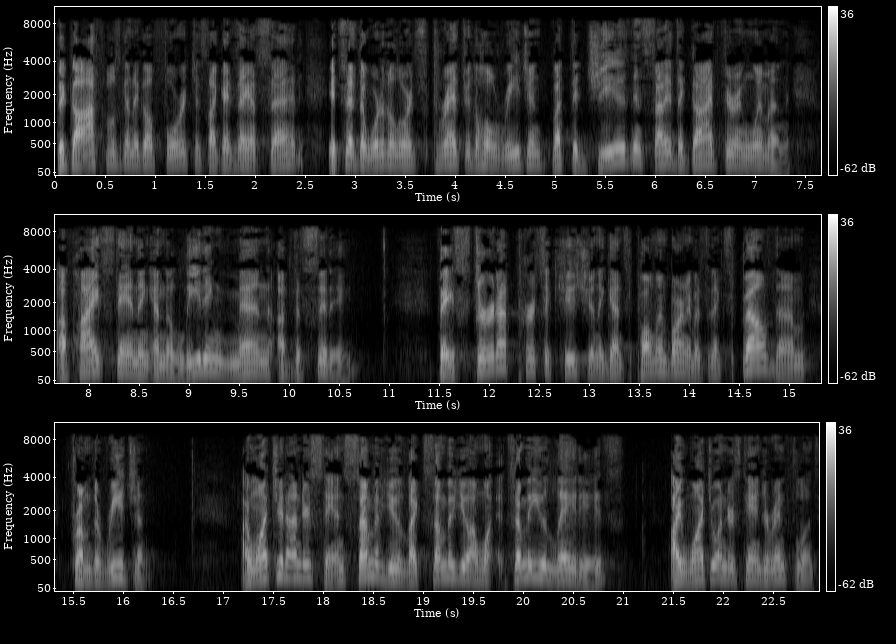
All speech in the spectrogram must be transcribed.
The gospel is going to go forward, just like Isaiah said. It says the word of the Lord spread through the whole region, but the Jews incited the God-fearing women of high standing and the leading men of the city they stirred up persecution against Paul and Barnabas and expelled them from the region. I want you to understand, some of you, like some of you, I want, some of you ladies, I want you to understand your influence.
